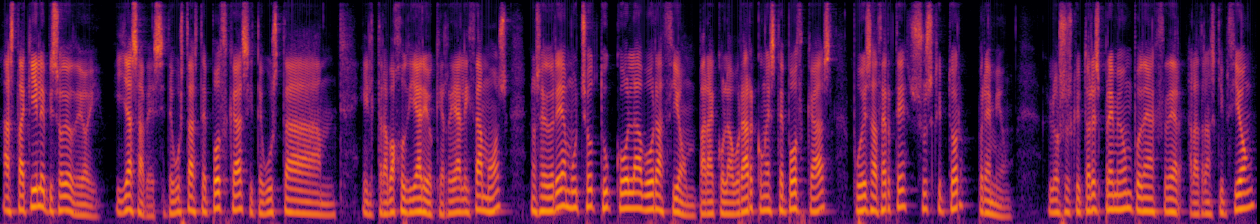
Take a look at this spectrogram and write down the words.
Hasta aquí el episodio de hoy. Y ya sabes, si te gusta este podcast, si te gusta mm, el trabajo diario que realizamos, nos ayudaría mucho tu colaboración. Para colaborar con este podcast puedes hacerte suscriptor premium. Los suscriptores premium pueden acceder a la transcripción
